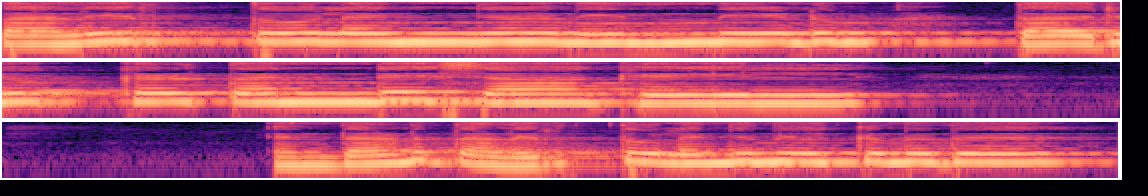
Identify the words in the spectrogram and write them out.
തളിർത്തുലഞ്ഞു നിന്നിടും തരുക്കൾ തന്റെ ശാഖയിൽ. എന്താണ് തളിർത്തുലഞ്ഞു നിൽക്കുന്നത്?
